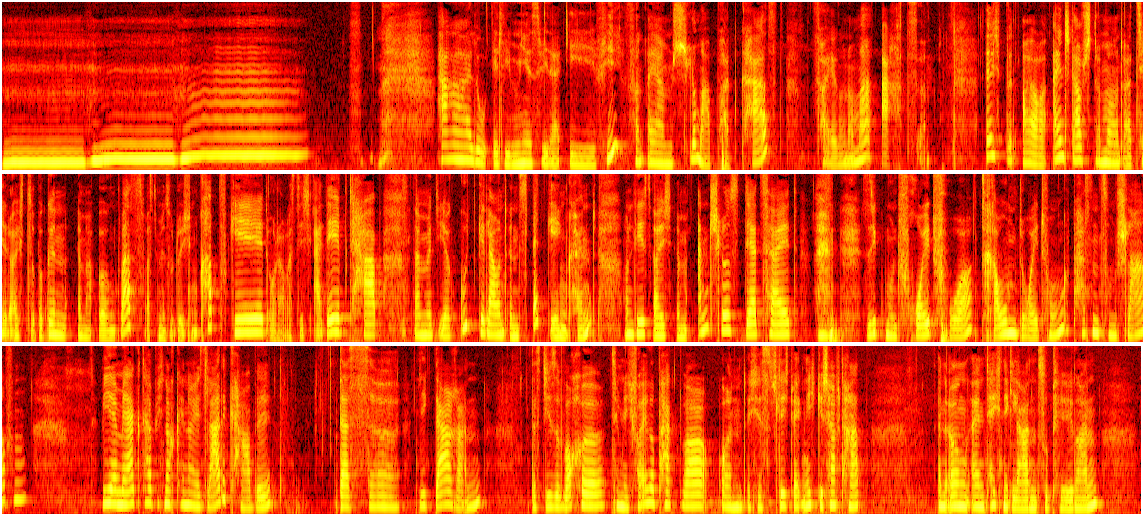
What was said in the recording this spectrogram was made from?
Hallo ihr Lieben, hier ist wieder Evi von eurem Schlummer-Podcast, Folge Nummer 18. Ich bin eure Einschlafstimme und erzähle euch zu Beginn immer irgendwas, was mir so durch den Kopf geht oder was ich erlebt habe, damit ihr gut gelaunt ins Bett gehen könnt und lese euch im Anschluss derzeit Sigmund Freud vor, Traumdeutung, passend zum Schlafen. Wie ihr merkt, habe ich noch kein neues Ladekabel. Das äh, liegt daran, dass diese Woche ziemlich vollgepackt war und ich es schlichtweg nicht geschafft habe, in irgendeinen Technikladen zu pilgern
